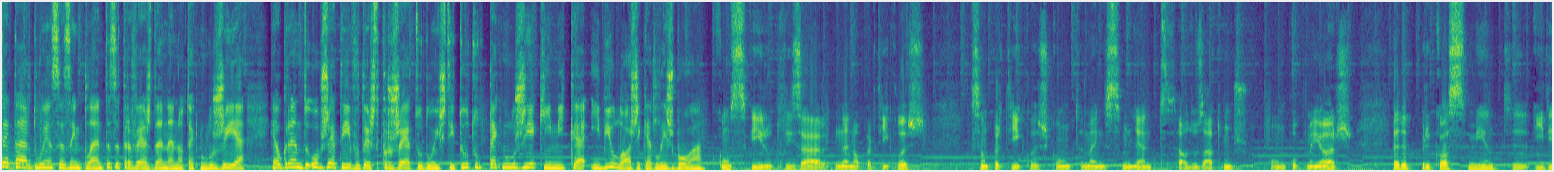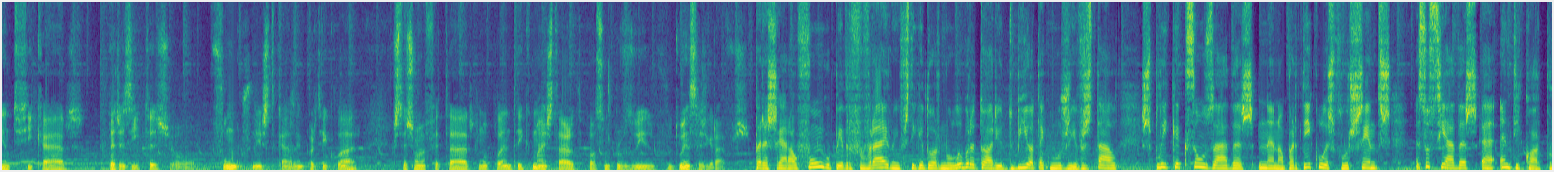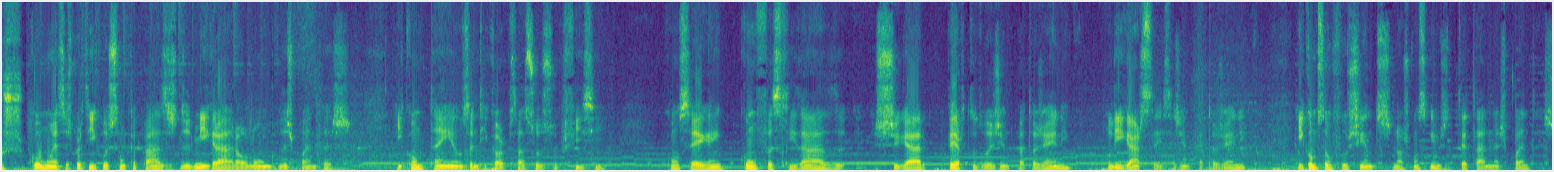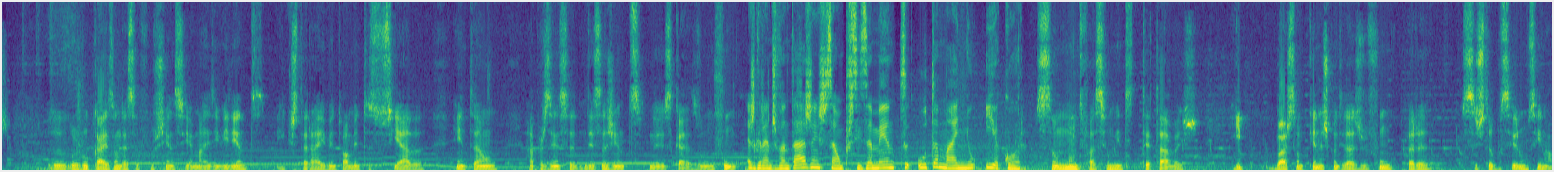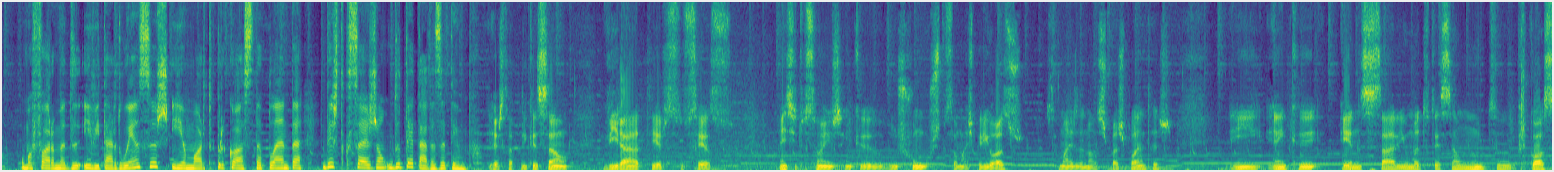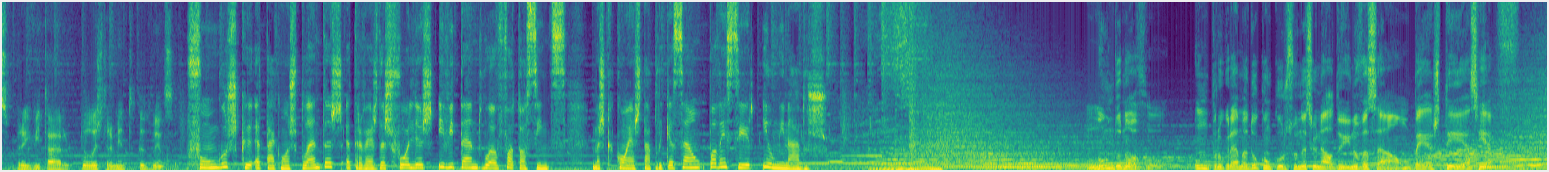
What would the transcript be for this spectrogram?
Detectar doenças em plantas através da nanotecnologia é o grande objetivo deste projeto do Instituto de Tecnologia Química e Biológica de Lisboa. Conseguir utilizar nanopartículas, que são partículas com um tamanho semelhante ao dos átomos, ou um pouco maiores, para precocemente identificar parasitas ou fungos, neste caso em particular, que estejam a afetar uma planta e que mais tarde possam produzir doenças graves. Para chegar ao fungo, Pedro Fevereiro, investigador no Laboratório de Biotecnologia Vegetal, explica que são usadas nanopartículas fluorescentes associadas a anticorpos. Como essas partículas são capazes de migrar ao longo das plantas e como têm os anticorpos à sua superfície, conseguem com facilidade chegar perto do agente patogénico ligar-se a esse agente patogénico e como são fluorescentes, nós conseguimos detectar nas plantas eh, os locais onde essa fluorescência é mais evidente e que estará eventualmente associada então à presença desse agente, nesse caso um fungo. As grandes vantagens são precisamente o tamanho e a cor. São muito facilmente detectáveis e bastam pequenas quantidades de fungo para se estabelecer um sinal. Uma forma de evitar doenças e a morte precoce da planta, desde que sejam detectadas a tempo. Esta aplicação virá a ter sucesso em situações em que os fungos são mais perigosos, são mais danosos para as plantas e em que é necessário uma detecção muito precoce para evitar o alastramento da doença. Fungos que atacam as plantas através das folhas, evitando a fotossíntese, mas que com esta aplicação podem ser eliminados. Mundo Novo, um programa do Concurso Nacional de Inovação BSTSF.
